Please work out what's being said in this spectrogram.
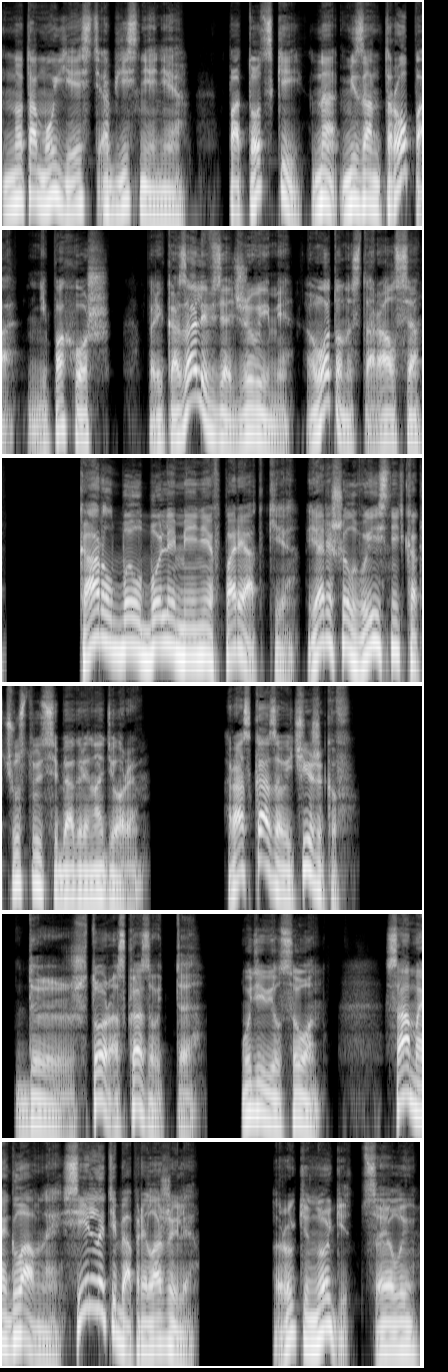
но тому есть объяснение. Потоцкий на мизантропа не похож. Приказали взять живыми, вот он и старался. Карл был более-менее в порядке. Я решил выяснить, как чувствуют себя гренадеры. «Рассказывай, Чижиков». «Да что рассказывать-то?» — удивился он. «Самое главное, сильно тебя приложили?» «Руки-ноги целы»,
